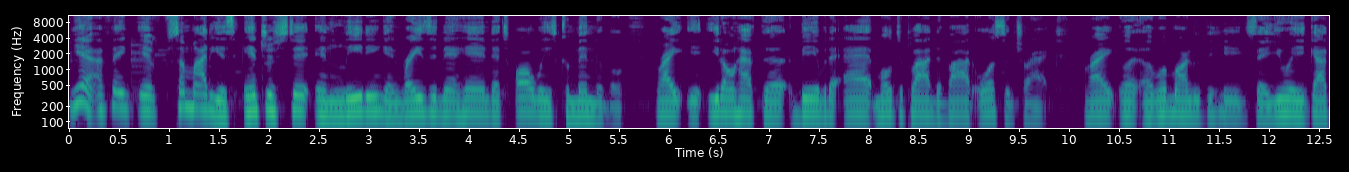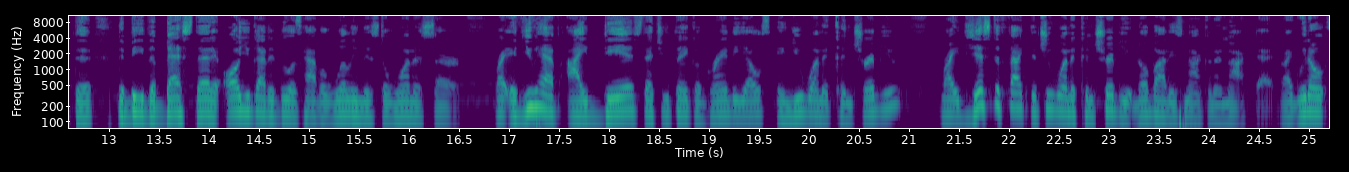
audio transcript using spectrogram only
Yeah, I think if somebody is interested in leading and raising their hand, that's always commendable, right? You don't have to be able to add, multiply, divide, or subtract, right? Uh, what Martin Luther King said, you ain't got to, to be the best at it. All you got to do is have a willingness to want to serve right? If you have ideas that you think are grandiose and you want to contribute, right? Just the fact that you want to contribute, nobody's not going to knock that, right? We don't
